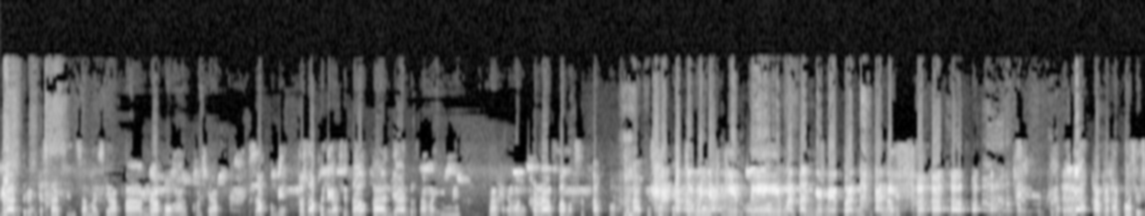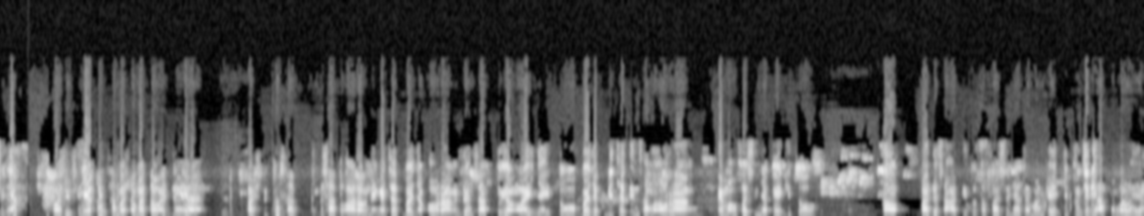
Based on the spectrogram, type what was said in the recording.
dianterin ke stasiun sama siapa nggak mau ngaku siapa. Terus aku terus aku dikasih tahu kan diantar sama ini Hah, emang kenapa maksud aku? Kenapa sih takut menyakiti mantan gebetan Anissa. Enggak karena kan posisinya posisinya kan sama-sama tahu aja ya. Pas itu satu, satu orang nih ngechat banyak orang dan satu yang lainnya itu banyak dichatin sama orang. Emang fasenya kayak gitu. Tau, pada saat itu tuh fasenya tuh emang kayak gitu. Jadi aku malah yang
